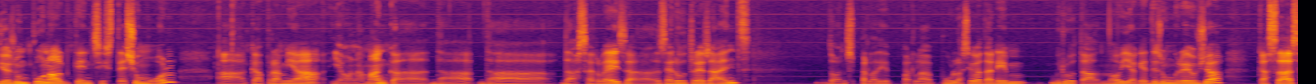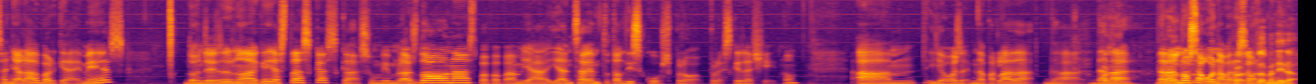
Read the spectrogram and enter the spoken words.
jo és un punt al que insisteixo molt, eh, que a Premià hi ha una manca de, de, de, de serveis a 0-3 anys doncs, per, la, per la població que tenim brutal, no? I aquest és un greuge que s'ha d'assenyalar perquè, a més, doncs és una d'aquelles tasques que assumim les dones, pa, pa, pam, ja, ja en sabem tot el discurs, però, però és que és així, no? Um, I llavors hem de parlar de, de, de, però, la, de la no segona bressol. Però, de manera,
